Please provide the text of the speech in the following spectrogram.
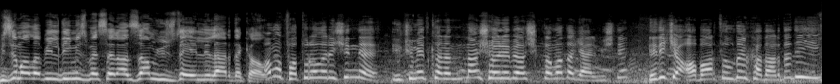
bizim alabildiğimiz mesela zam %50'lerde kaldı. Ama faturalar işinde hükümet kanadından şöyle bir açıklama da gelmişti. Dedi ki abartıldığı kadar da değil.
